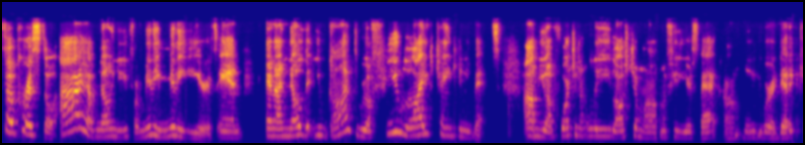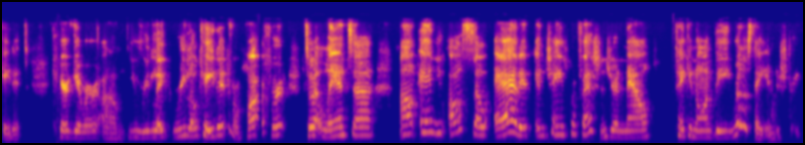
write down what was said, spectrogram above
So, Crystal, I have known you for many, many years, and and I know that you've gone through a few life changing events. Um, you unfortunately lost your mom a few years back, um, when you were a dedicated caregiver. Um, you re- relocated from Hartford to Atlanta. Um, and you also added and changed professions. You're now taking on the real estate industry.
